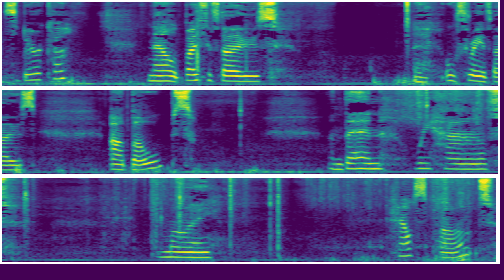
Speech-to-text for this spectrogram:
Siberica. Now both of those, uh, all three of those are bulbs. And then we have my house plant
